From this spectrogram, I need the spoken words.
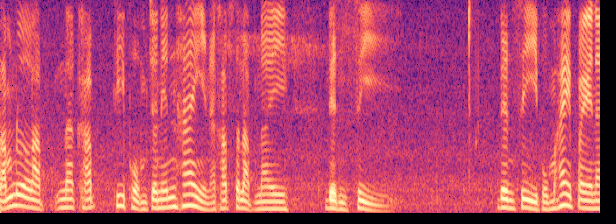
สำหรับนะครับ ที่ผมจะเน้นให้นะครับสลับในเด่น 4 เด่น 4 ผมให้ไปใน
